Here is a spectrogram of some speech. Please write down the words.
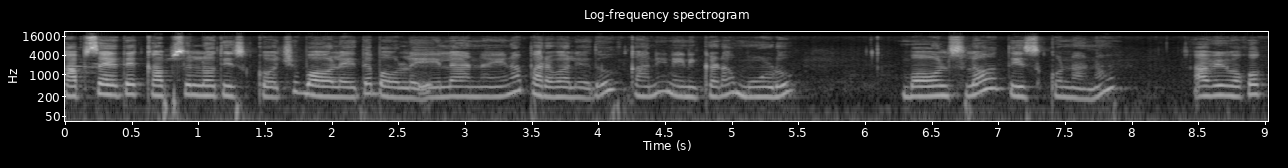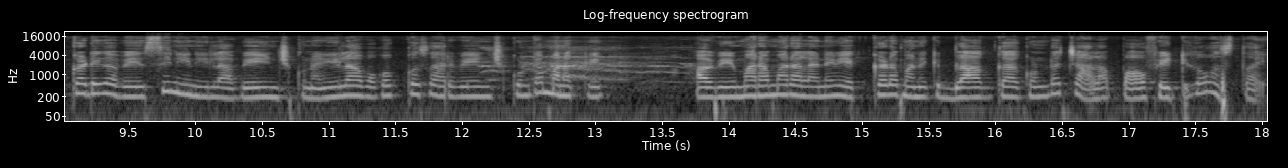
కప్స్ అయితే కప్స్లో తీసుకోవచ్చు బౌల్ అయితే బౌల్ ఎలానైనా పర్వాలేదు. కానీ నేను ఇక్కడ మూడు బౌల్స్లో తీసుకున్నాను. అవి ఒక్కొక్కటిగా వేసి నేను ఇలా వేయించుకున్నాను. ఇలా ఒక్కొక్కసారి వేయించుకుంటే మనకి అవి మరమరాలు అనేవి ఎక్కడ మనకి బ్లాక్ కాకుండా చాలా పర్ఫెక్ట్గా వస్తాయి.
